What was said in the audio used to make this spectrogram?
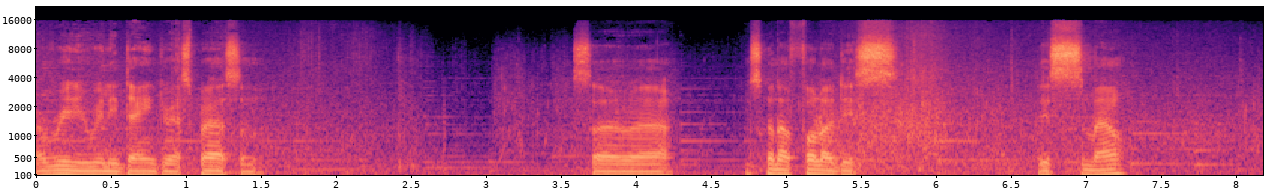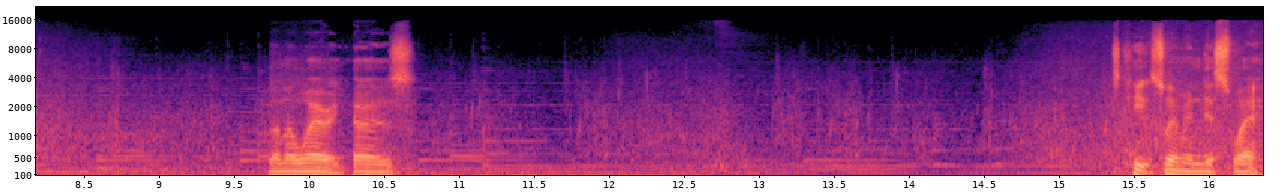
a really, really dangerous person. So uh, I'm just gonna follow this this smell. Don't know where it goes. Let's keep swimming this way.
